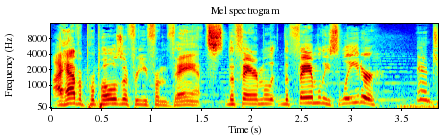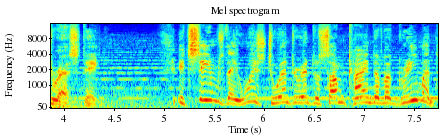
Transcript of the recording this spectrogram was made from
I have a proposal for you from Vance, the family, the family's leader. Interesting. It seems they wish to enter into some kind of agreement.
